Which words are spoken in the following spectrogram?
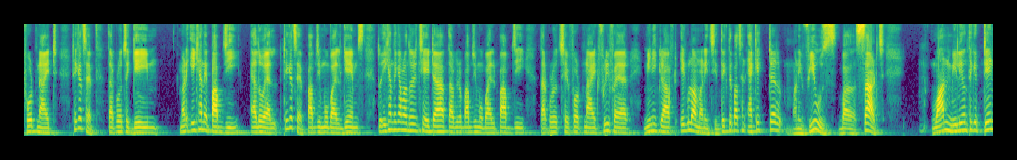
ফোর্ট নাইট ঠিক আছে? তারপর হচ্ছে গেম মানে এইখানে পাবজি এলওএল ঠিক আছে? পাবজি মোবাইল গেমস তো এখান থেকে আমরা ধরেছি এটা, তারপরে পাবজি মোবাইল পাবজি, তারপর হচ্ছে ফোর্ট নাইট ফ্রি ফায়ার মিনিক্রাফট এগুলো আমরা নিচ্ছি। দেখতে পাচ্ছেন এক একটার মানে ভিউজ বা সার্চ ওয়ান মিলিয়ন থেকে ten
